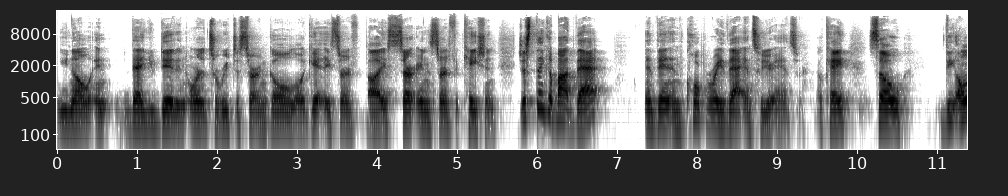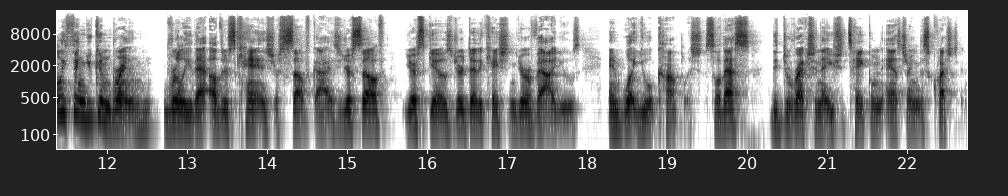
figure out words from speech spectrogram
you know, and that you did in order to reach a certain goal or get a, certif- uh, a certain certification. Just think about that and then incorporate that into your answer. Okay. So the only thing you can bring really that others can't is yourself, guys. Yourself, your skills, your dedication, your values, and what you accomplish. So that's the direction that you should take when answering this question.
